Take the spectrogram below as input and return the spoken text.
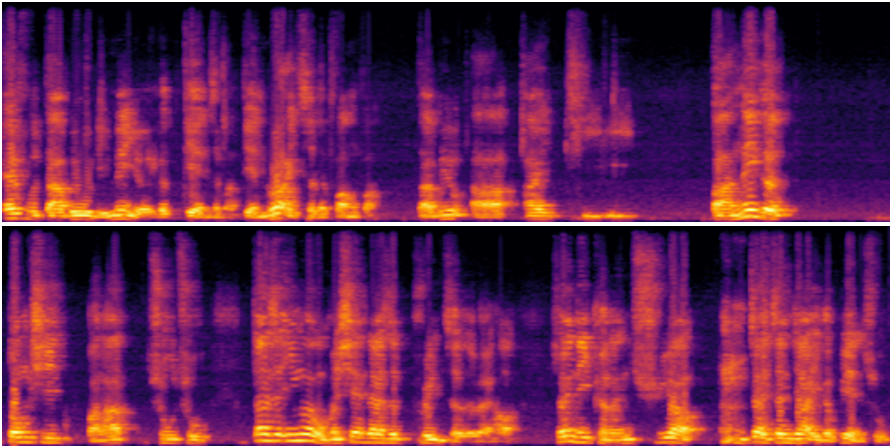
F W 里面有一个点什么点 Write 的方法，W R I T E，把那个东西把它输出。但是因为我们现在是 Print 对不对哈？所以你可能需要 再增加一个变数，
